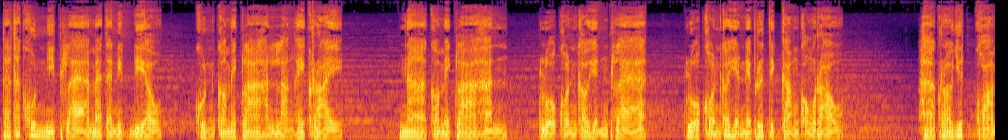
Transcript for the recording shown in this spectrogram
แต่ถ้าคุณมีแผลแม้แต่นิดเดียว คุณก็ไม่กล้าหันหลังให้ใคร หน้าก็ไม่กล้าหัน กลัวคนเขาเห็นแผล กลัวคนเขาเห็นในพฤติกรรมของเรา หากเรายึดความ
